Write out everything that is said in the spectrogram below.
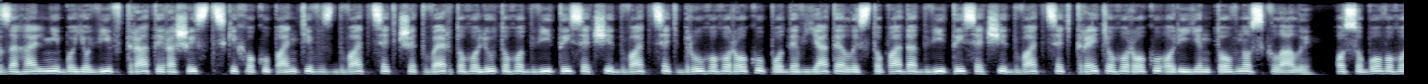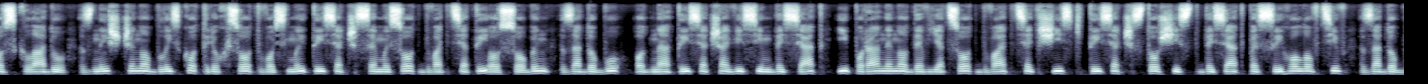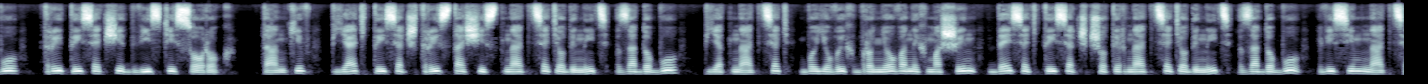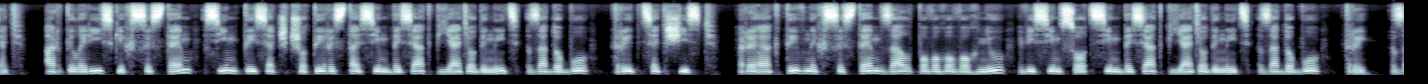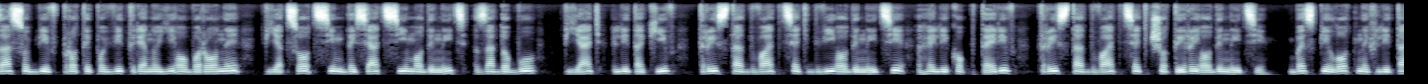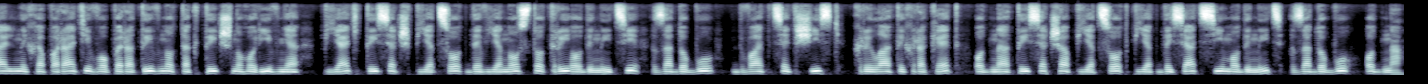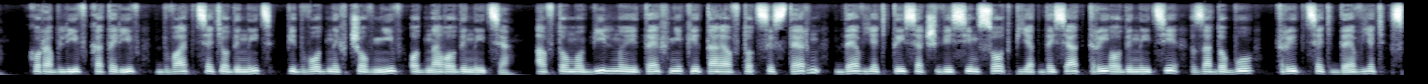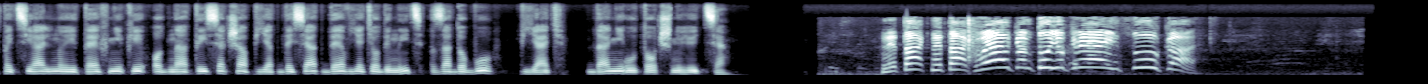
Загальні бойові втрати рашистських окупантів з 24 лютого 2022 року по 9 листопада 2023 року орієнтовно склали. Особового складу знищено близько 308 720 особин за добу 1080 і поранено 926 160 песиголовців за добу 3240 танків 5316 одиниць за добу 15 бойових броньованих машин 10014 одиниць за добу 18 артилерійських систем 7475 одиниць за добу 36 реактивних систем залпового вогню 875 одиниць за добу 3 засобів протиповітряної оборони 577 одиниць за добу 5 літаків 322 одиниці гелікоптерів 324 одиниці. Безпілотних літальних апаратів оперативно-тактичного рівня 5593 одиниці за добу 26 крилатих ракет 1557 одиниць за добу 1 кораблів катерів 20 одиниць підводних човнів 1 одиниця автомобільної техніки та автоцистерн 9853 одиниці за добу 39 спеціальної техніки 1059 одиниць за добу 5. Дані уточнюються. Не так, не так. Welcome to Ukraine, сука!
